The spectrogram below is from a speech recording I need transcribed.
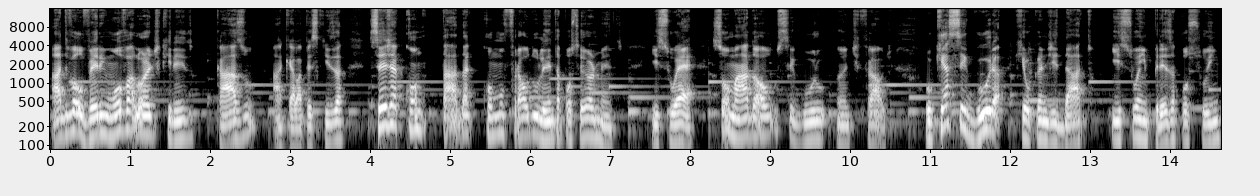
a devolverem o valor adquirido caso aquela pesquisa seja contada como fraudulenta posteriormente. Isso é, somado ao seguro antifraude, o que assegura que o candidato e sua empresa possuem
